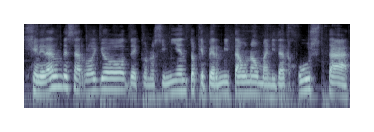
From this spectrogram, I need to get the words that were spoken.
Generar un desarrollo de conocimiento que permita una humanidad justa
